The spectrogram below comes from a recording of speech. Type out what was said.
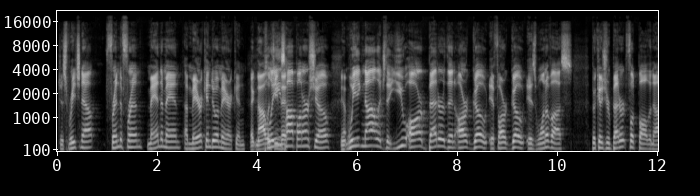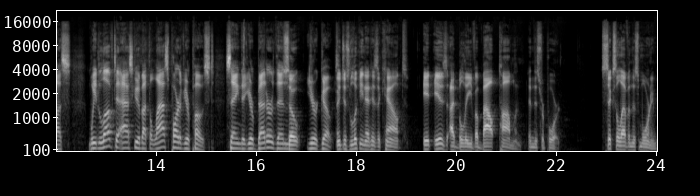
just reaching out, friend to friend, man to man, American to American. Please that- hop on our show. Yep. We acknowledge that you are better than our goat if our goat is one of us because you're better at football than us. We'd love to ask you about the last part of your post saying that you're better than So- your goat. And just looking at his account, it is, I believe, about Tomlin in this report. Six eleven this morning.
